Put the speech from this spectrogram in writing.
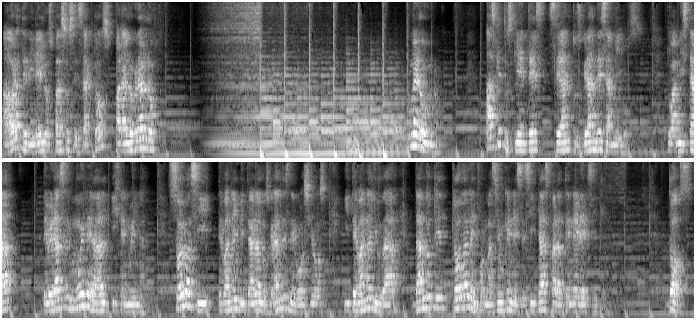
Ahora te diré los pasos exactos para lograrlo. Número 1. Haz que tus clientes sean tus grandes amigos. Tu amistad deberá ser muy real y genuina. Solo así te van a invitar a los grandes negocios y te van a ayudar dándote toda la información que necesitas para tener éxito. 2.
